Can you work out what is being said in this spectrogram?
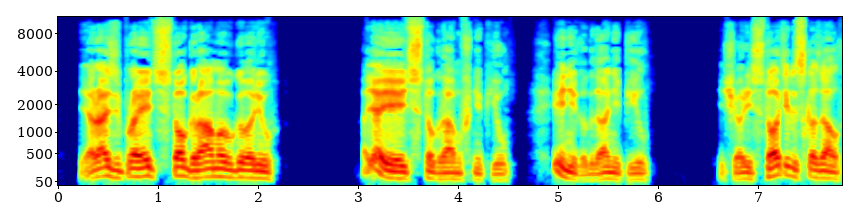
— Я разве про эти сто граммов говорю? А я и эти сто граммов не пью. И никогда не пил. Еще Аристотель сказал.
